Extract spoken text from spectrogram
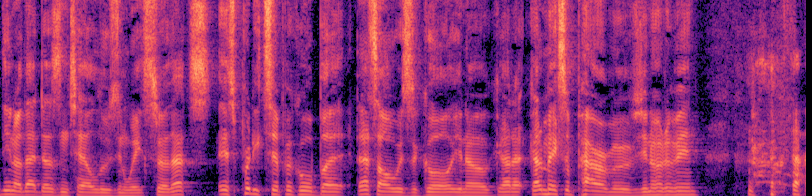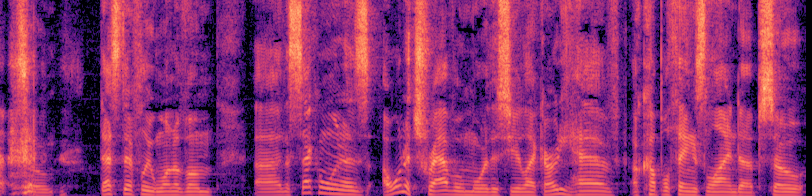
you know that does entail losing weight. So that's it's pretty typical, but that's always a goal. You know, gotta gotta make some power moves. You know what I mean? so that's definitely one of them. Uh, the second one is I want to travel more this year. Like I already have a couple things lined up, so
